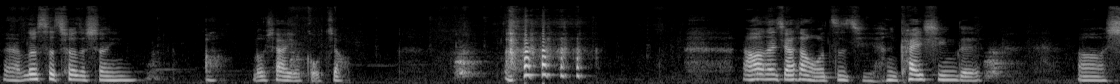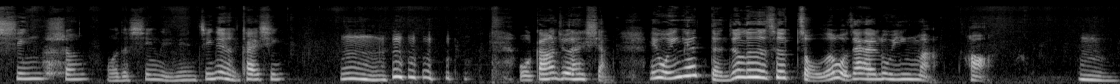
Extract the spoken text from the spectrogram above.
嗯，垃圾车的声音。楼下有狗叫，然后再加上我自己很开心的，呃，心声，我的心里面今天很开心。嗯，我刚刚就在想，诶，我应该等这个垃圾车走了，我再来录音嘛。好，嗯，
